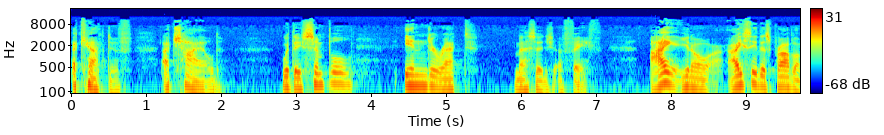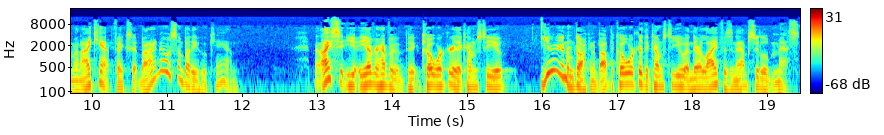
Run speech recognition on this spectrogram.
a captive, a child, with a simple, indirect message of faith. I, you know, I see this problem and I can't fix it, but I know somebody who can. And I see, you, you ever have a coworker that comes to you you know what I'm talking about. The coworker that comes to you and their life is an absolute mess.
